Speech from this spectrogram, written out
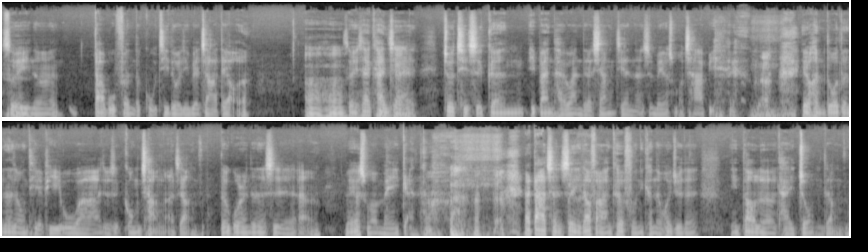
所以呢，大部分的古迹都已经被炸掉了。嗯哼，所以现在看起来，就其实跟一般台湾的乡间呢是没有什么差别，有很多的那种铁皮屋啊，就是工厂啊这样子。德国人真的是呃没有什么美感啊。那大城市，你到法兰克福，你可能会觉得你到了台中这样子，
